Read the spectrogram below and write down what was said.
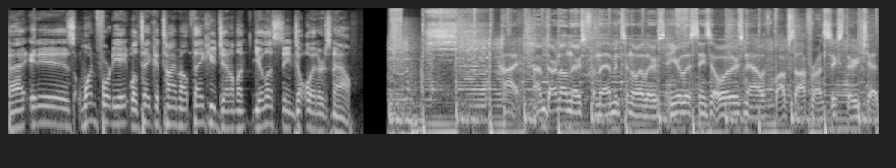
Uh, it is 148. We'll take a timeout. Thank you, gentlemen. You're listening to Oilers Now. Hi, I'm Darnell Nurse from the Edmonton Oilers, and you're listening to Oilers Now with Bob Stauffer on 630 CHED.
